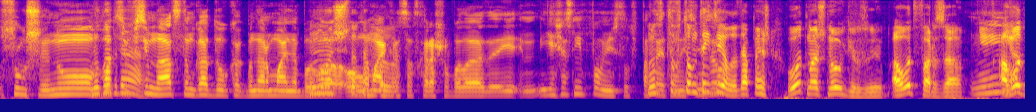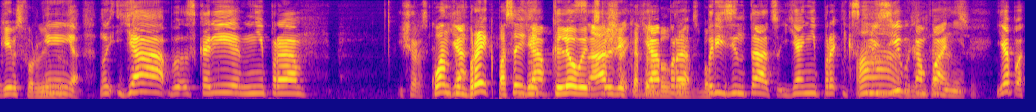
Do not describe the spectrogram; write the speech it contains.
Слушай, ну, Ну, вот когда? в семнадцатом году как бы нормально было, Ну, а что у там было? Microsoft хорошо было. И- Я сейчас не помню, слушай, Ну, в, поэтому в том-то и не дело, да, понимаешь? Вот наш новый Герзы, а вот Форза, Не-не-не. а вот Games for Windows. Не-не-не. Ну, я э, скорее не про... Еще раз. Quantum Я- Break последний я, клевый Саша, эксклюзив, который я был про Xbox. презентацию, я не про эксклюзивы А, компании. Я по...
